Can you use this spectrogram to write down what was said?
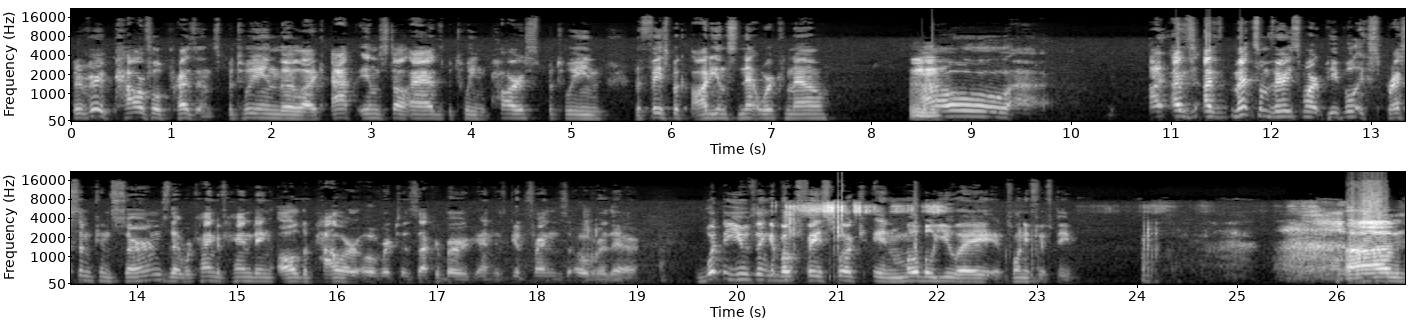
they're a very powerful presence between the like app install ads, between Parse, between the Facebook audience network now. Mm-hmm. How uh, I, have I've met some very smart people express some concerns that we're kind of handing all the power over to Zuckerberg and his good friends over there. What do you think about Facebook in mobile UA in 2015? Um,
